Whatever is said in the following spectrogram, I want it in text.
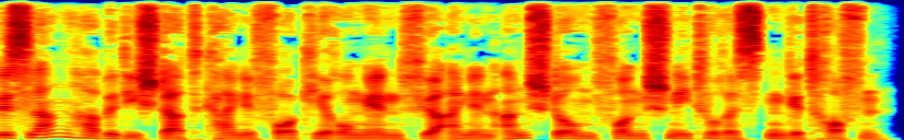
Bislang habe die Stadt keine Vorkehrungen für einen Ansturm von Schneetouristen getroffen.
